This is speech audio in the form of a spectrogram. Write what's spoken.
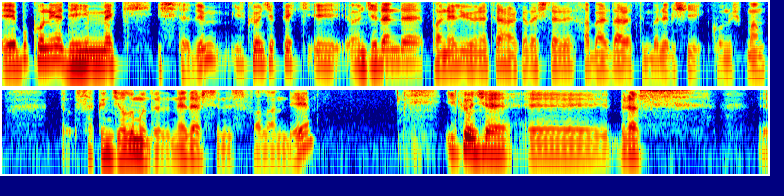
e, bu konuya değinmek istedim. İlk önce pek e, önceden de paneli yöneten arkadaşları haberdar ettim. Böyle bir şey konuşmam sakıncalı mıdır ne dersiniz falan diye. İlk önce e, biraz e,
